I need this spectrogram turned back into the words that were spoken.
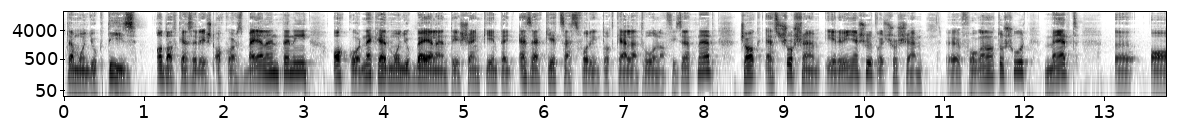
te mondjuk 10 adatkezelést akarsz bejelenteni, akkor neked mondjuk bejelentésenként egy 1200 forintot kellett volna fizetned, csak ez sosem érvényesült, vagy sosem foganatosult, mert a,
